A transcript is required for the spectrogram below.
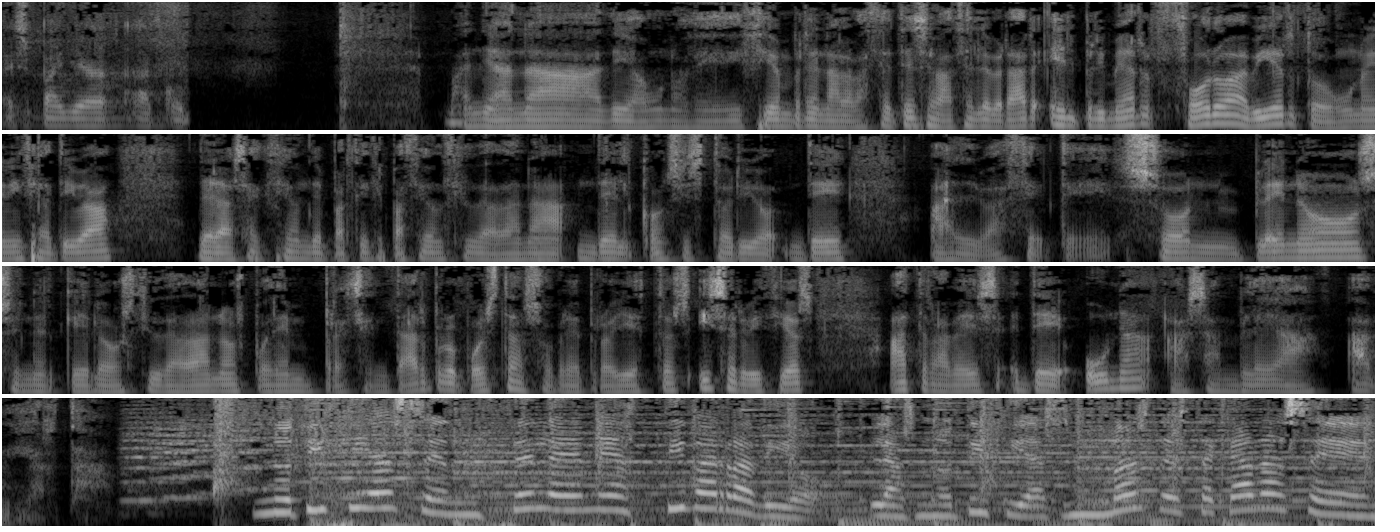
a España a Mañana, día 1 de diciembre, en Albacete se va a celebrar el primer foro abierto, una iniciativa de la sección de participación ciudadana del consistorio de Albacete. Son plenos en el que los ciudadanos pueden presentar propuestas sobre proyectos y servicios a través de una asamblea abierta. Noticias en CLM Activa Radio. Las noticias más destacadas en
